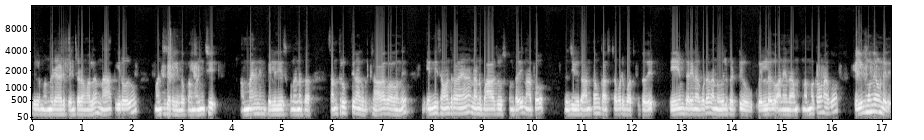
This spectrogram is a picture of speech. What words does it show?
వీళ్ళ మమ్మీ డాడీ పెంచడం వల్ల నాకు ఈరోజు మంచి జరిగింది. ఒక మంచి అమ్మాయిని నేను పెళ్ళి చేసుకున్నాను. ఒక సంతృప్తి నాకు చాలా బాగుంది. ఎన్ని సంవత్సరాలైనా నన్ను బాగా చూసుకుంటుంది. నాతో జీవితాంతం కష్టపడి బతుకుతుంది. ఏం జరిగినా కూడా నన్ను వదిలిపెట్టి వెళ్ళదు అనే నమ్మకం నాకు పెళ్ళికి ముందే ఉండేది.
